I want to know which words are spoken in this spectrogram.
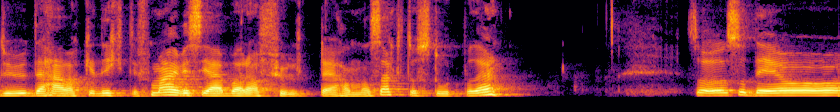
du, det her var ikke riktig for meg, hvis jeg bare har fulgt det han har sagt og stolt på det. Så, så det å,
